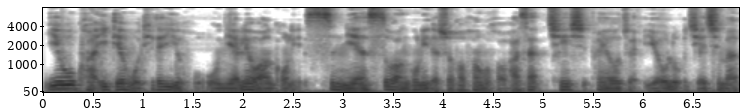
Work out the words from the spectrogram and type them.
一五款一点五 T 的翼虎，五年六万公里，四年四万公里的时候换过火花塞、清洗喷油嘴、油路、节气门，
